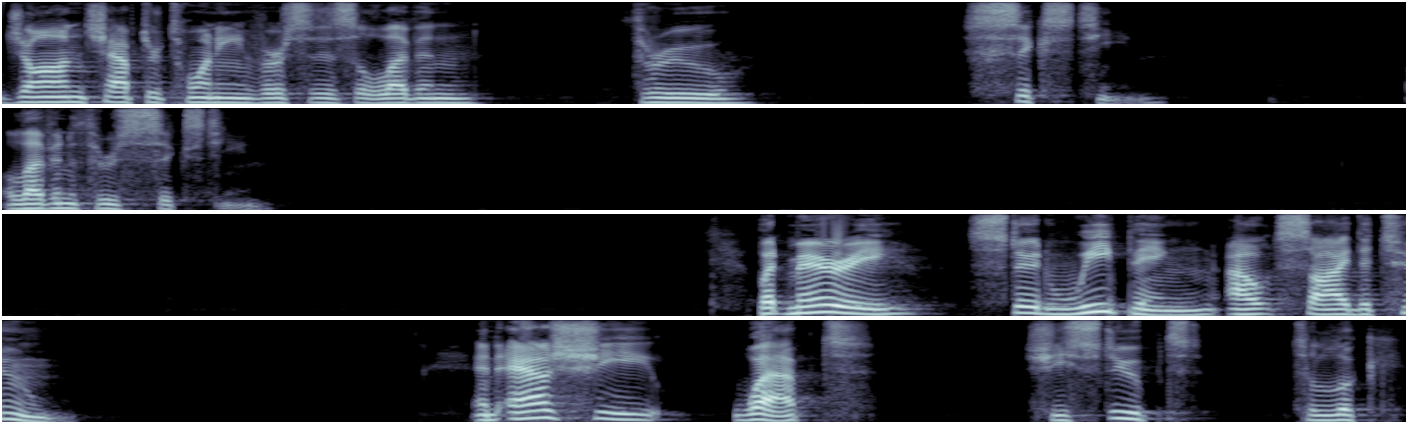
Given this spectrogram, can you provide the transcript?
John chapter 20, verses 11 through 16. 11 through 16. But Mary stood weeping outside the tomb. And as she wept, she stooped to look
